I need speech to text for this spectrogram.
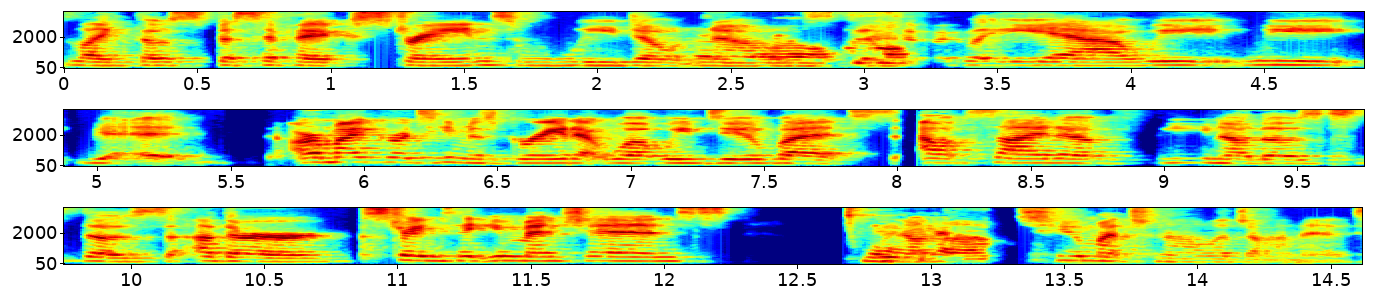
like those specific strains, we don't know specifically. Yeah, we we our micro team is great at what we do, but outside of you know those those other strains that you mentioned, yeah. we don't have too much knowledge on it.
